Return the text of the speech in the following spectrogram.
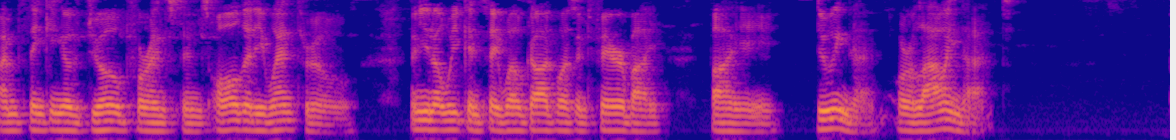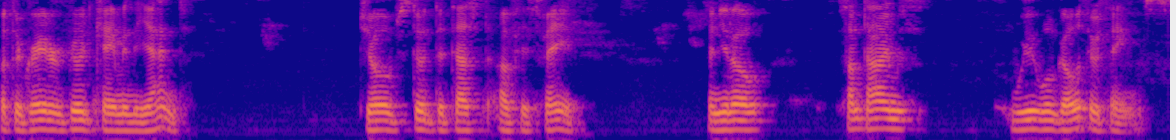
I'm thinking of Job, for instance, all that he went through. And you know, we can say, well, God wasn't fair by by doing that or allowing that. But the greater good came in the end. Job stood the test of his faith. And you know, sometimes we will go through things.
